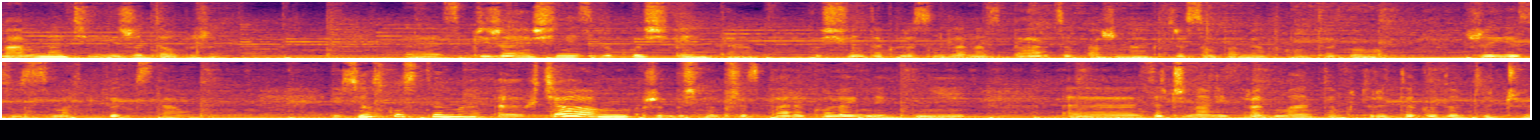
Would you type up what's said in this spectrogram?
Mam nadzieję, że dobrze. E, Zbliżają się niezwykłe święta, bo święta, które są dla nas bardzo ważne, które są pamiątką tego, że Jezus zmartwychwstał. I w związku z tym e, chciałam, żebyśmy przez parę kolejnych dni e, zaczynali fragmentem, który tego dotyczy.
